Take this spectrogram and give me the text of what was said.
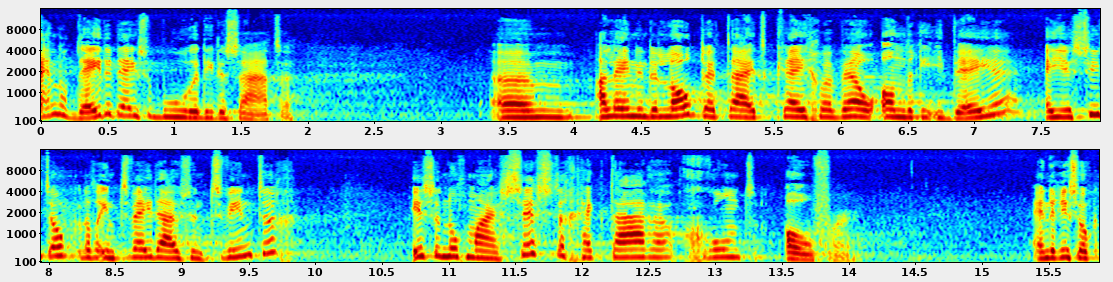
En dat deden deze boeren die er zaten. Um, alleen in de loop der tijd kregen we wel andere ideeën. En je ziet ook dat in 2020 is er nog maar 60 hectare grond over. En er is ook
